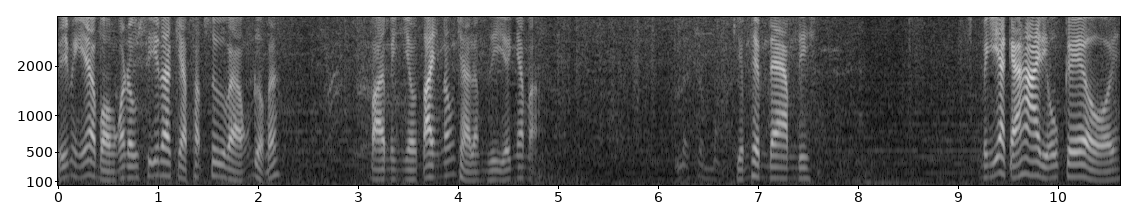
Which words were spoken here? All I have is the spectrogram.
đấy mình nghĩ là bỏ một con đấu sĩ ra kẹp pháp sư vào cũng được á. Bài mình nhiều tanh nó cũng chả làm gì anh em ạ. Kiếm thêm đam đi. Mình nghĩ là cả hai thì ok rồi.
